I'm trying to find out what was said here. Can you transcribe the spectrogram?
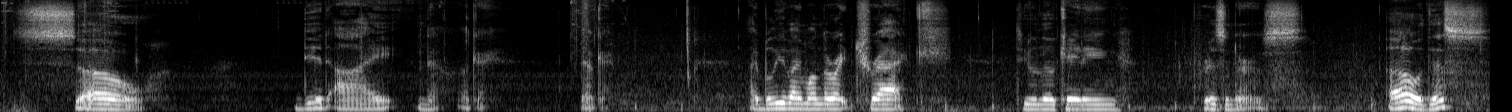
So. Did I. No, okay. Okay. I believe I'm on the right track to locating prisoners. Oh, this.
